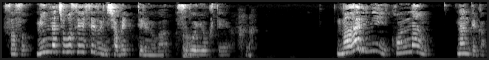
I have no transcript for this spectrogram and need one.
そうそう。みんな調整せずに喋ってるのがすごい良くて。周りにこんなん、なんていうか、あ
